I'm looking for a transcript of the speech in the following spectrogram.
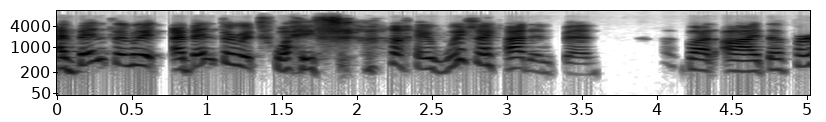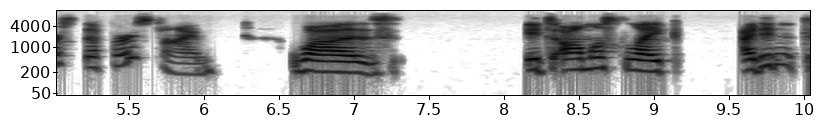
I've been through it. I've been through it twice. I wish I hadn't been, but I the first the first time was it's almost like I didn't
